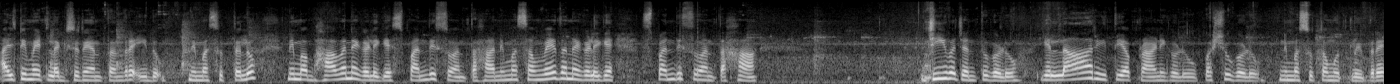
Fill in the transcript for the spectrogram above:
ಅಲ್ಟಿಮೇಟ್ ಲಕ್ಸುರಿ ಅಂತಂದರೆ ಇದು. ನಿಮ್ಮ ಸುತ್ತಲೂ ನಿಮ್ಮ ಭಾವನೆಗಳಿಗೆ ಸ್ಪಂದಿಸುವಂತಹ, ನಿಮ್ಮ ಸಂವೇದನೆಗಳಿಗೆ ಸ್ಪಂದಿಸುವಂತಹ ಜೀವಜಂತುಗಳು, ಎಲ್ಲ ರೀತಿಯ ಪ್ರಾಣಿಗಳು, ಪಶುಗಳು ನಿಮ್ಮ ಸುತ್ತಮುತ್ತಲಿದ್ದರೆ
